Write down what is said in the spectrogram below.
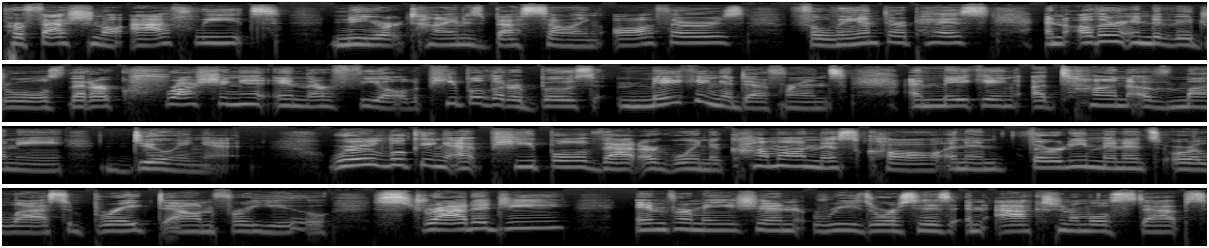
professional athletes, New York Times bestselling authors, philanthropists, and other individuals that are crushing it in their field, people that are both making a difference and making a ton of money doing it. We're looking at people that are going to come on this call and in 30 minutes or less break down for you strategy, information, resources, and actionable steps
